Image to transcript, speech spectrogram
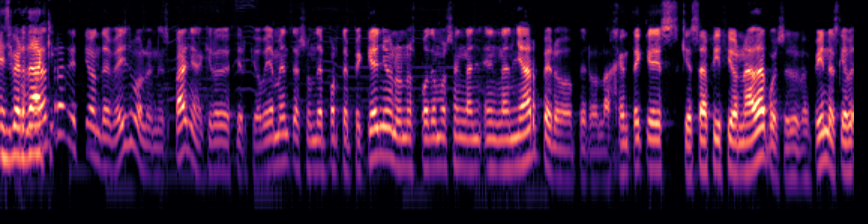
Es verdad que... tradición de béisbol en España, quiero decir que obviamente es un deporte pequeño, no nos podemos enga engañar, pero, pero la gente que es, que es aficionada, pues en fin, es que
